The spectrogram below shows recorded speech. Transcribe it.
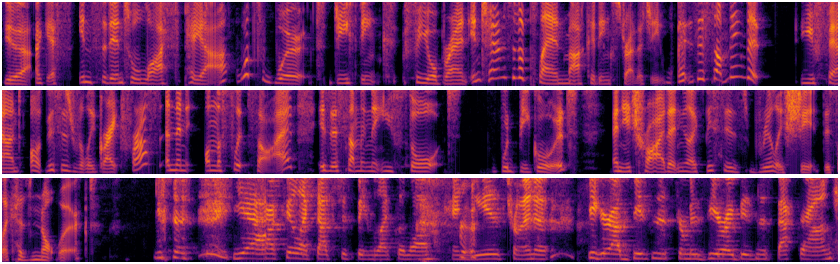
yeah, I guess incidental life PR. What's worked, do you think, for your brand in terms of a planned marketing strategy? Is there something that you found, oh, this is really great for us? And then on the flip side, is there something that you thought would be good and you tried it and you're like this is really shit this like has not worked yeah, I feel like that's just been like the last 10 years trying to figure out business from a zero business background.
